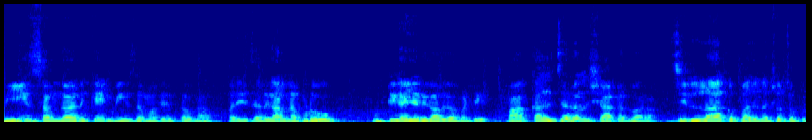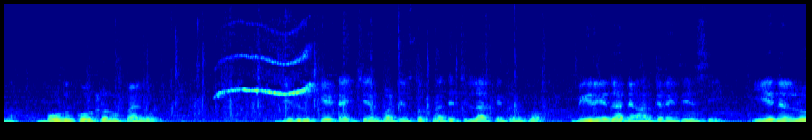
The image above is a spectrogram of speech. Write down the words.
మీ సంఘానికే మీ సమాజం చెప్తా ఉన్నా. మరి జరగాలన్నప్పుడు ఉట్టిగా అయ్యేది కాదు కాబట్టి మా కల్చరల్ శాఖ ద్వారా జిల్లాకు పది లక్షలు చొప్పున మూడు కోట్ల రూపాయలు నిధులు కేటాయించి ఏర్పాటు చేస్తూ ప్రతి జిల్లా కేంద్రంలో మీరే దాన్ని ఆర్గనైజ్ చేసి ఏ నెలలో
